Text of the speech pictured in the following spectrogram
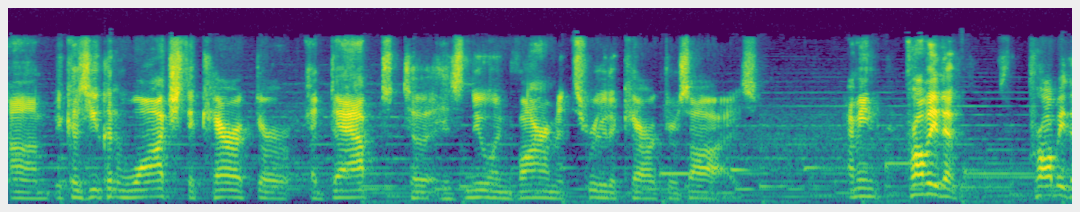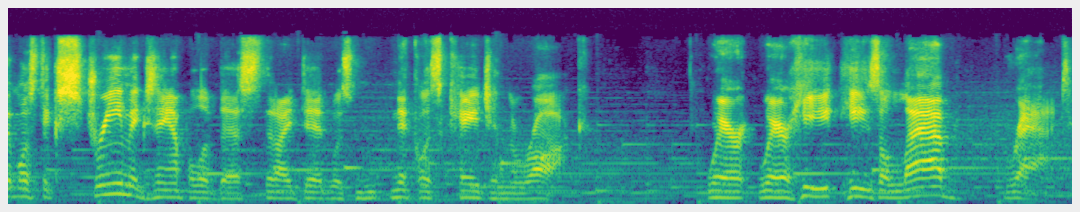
um, because you can watch the character adapt to his new environment through the character's eyes. I mean, probably the probably the most extreme example of this that I did was Nicolas Cage in The Rock where where he he's a lab rat.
